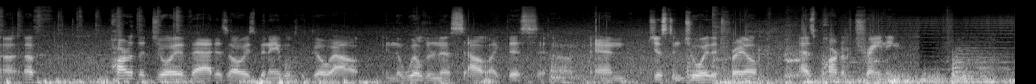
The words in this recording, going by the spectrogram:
uh, a part of the joy of that has always been able to go out in the wilderness out like this um, and just enjoy the trail as part of training. Your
